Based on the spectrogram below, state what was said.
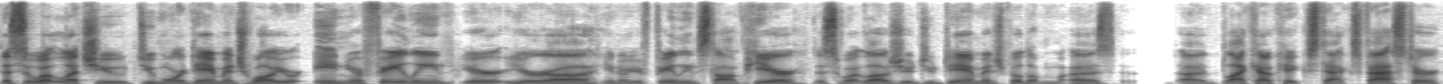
This is what lets you do more damage while you're in your Faeline, your your uh you know your Faeline Stomp here. This is what allows you to do damage, build up uh, uh, blackout kick stacks faster.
